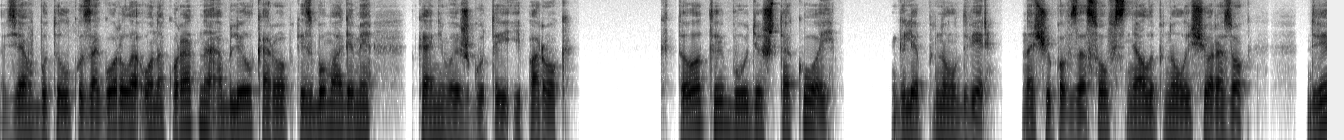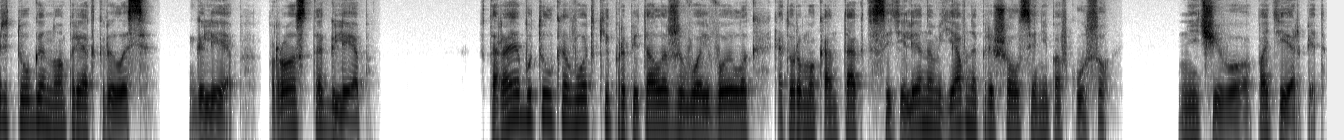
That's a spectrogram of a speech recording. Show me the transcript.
Взяв бутылку за горло, он аккуратно облил коробки с бумагами, тканевые жгуты и порог. «Кто ты будешь такой?» Глеб пнул дверь. Нащупав засов, снял и пнул еще разок. Дверь туго, но приоткрылась. Глеб. Просто Глеб. Вторая бутылка водки пропитала живой войлок, которому контакт с этиленом явно пришелся не по вкусу. Ничего, потерпит.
